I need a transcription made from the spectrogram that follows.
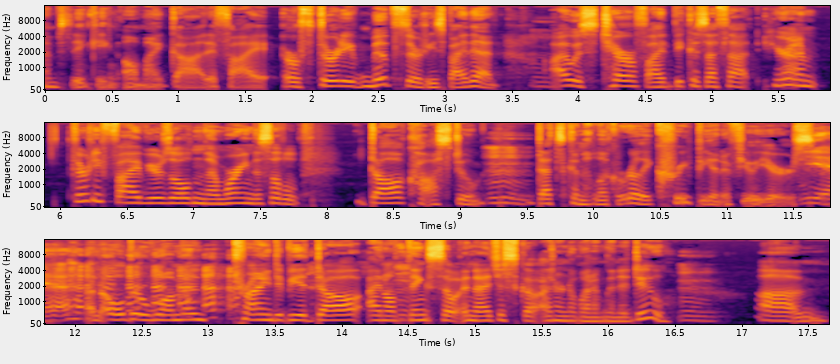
I'm thinking, oh my god, if I or thirty mid thirties by then, mm. I was terrified because I thought, here I'm 35 years old, and I'm wearing this little doll costume. Mm. That's going to look really creepy in a few years. Yeah. an older woman trying to be a doll. I don't mm. think so. And I just go, I don't know what I'm going to do. Um,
